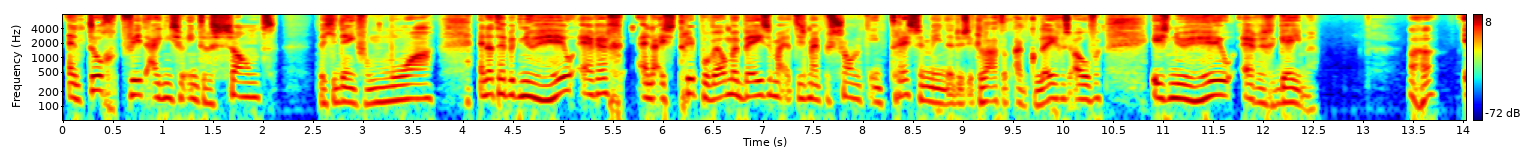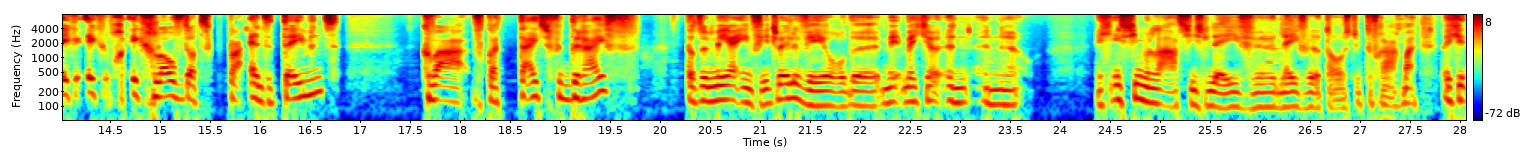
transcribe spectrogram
En toch vind je het eigenlijk niet zo interessant. Dat je denkt van moi. En dat heb ik nu heel erg. En daar is Triple wel mee bezig. Maar het is mijn persoonlijke interesse minder. Dus ik laat dat aan collega's over. Is nu heel erg gamen. Aha. Ik, ik, ik geloof dat qua entertainment. Qua, qua tijdsverdrijf. Dat we meer in virtuele werelden. Een beetje een. een eh, Weet je, in simulaties leven, leven we dat al is natuurlijk de vraag. Maar weet je,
